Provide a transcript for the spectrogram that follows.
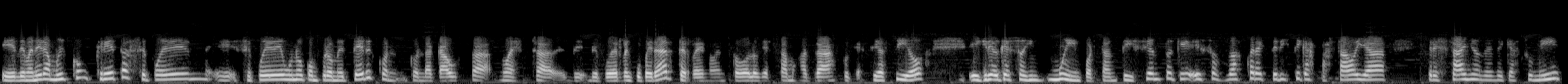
eh, de manera muy concreta se pueden eh, se puede uno comprometer con, la causa nuestra de, poder recuperar terreno en todo lo que estamos atrás porque así ha sido. Y creo que eso es muy importante. Y siento que esas dos características pasados ya tres años desde que asumí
